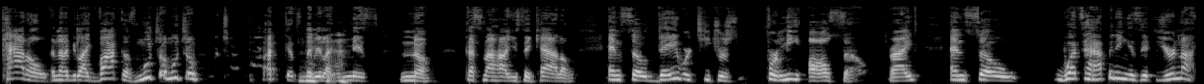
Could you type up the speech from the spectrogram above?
cattle? And then I'd be like, vacas, mucho, mucho, And they'd be like, miss, no, that's not how you say cattle. And so they were teachers for me also, right? And so what's happening is if you're not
